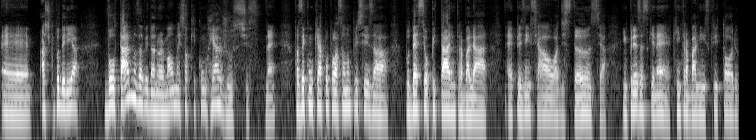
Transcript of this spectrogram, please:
é, acho que poderia voltarmos à vida normal, mas só que com reajustes, né? Fazer com que a população não precisa pudesse optar em trabalhar é, presencial, à distância, empresas que, né, quem trabalha em escritório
